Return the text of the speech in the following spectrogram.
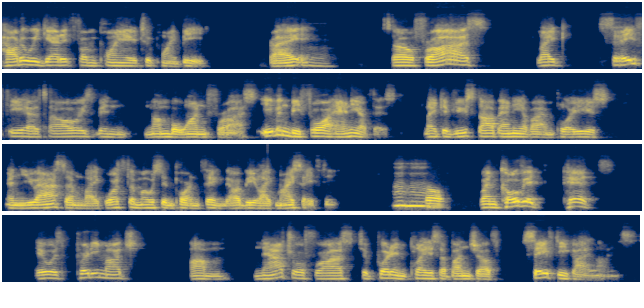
how do we get it from point A to point B, right? Mm. So for us, like safety has always been number one for us, even before any of this. Like if you stop any of our employees and you ask them like, what's the most important thing? That would be like my safety. Mhm. So when COVID hit, it was pretty much um, natural for us to put in place a bunch of safety guidelines.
